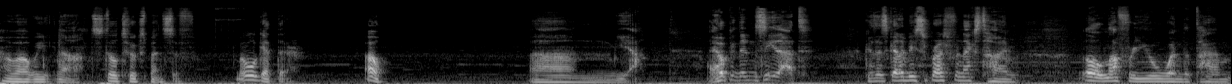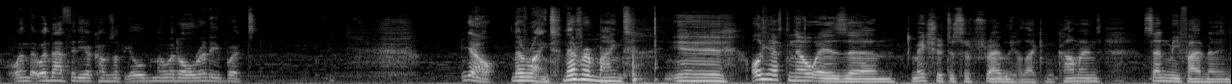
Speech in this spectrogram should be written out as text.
How about we... No, it's still too expensive. But we'll get there. Oh. Um, yeah. I hope you didn't see that. Because it's gonna be surprise for next time. Well, not for you when the time... When, the, when that video comes up, you'll know it already, but... You know, never mind. Never mind. Yeah, all you have to know is um, make sure to subscribe, leave a like and comment, send me $5 million,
